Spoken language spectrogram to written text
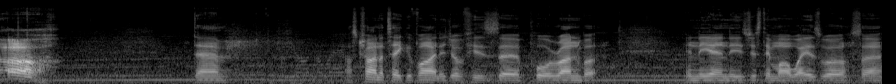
Oh, damn. I was trying to take advantage of his uh, poor run, but in the end, he's just in my way as well. So,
